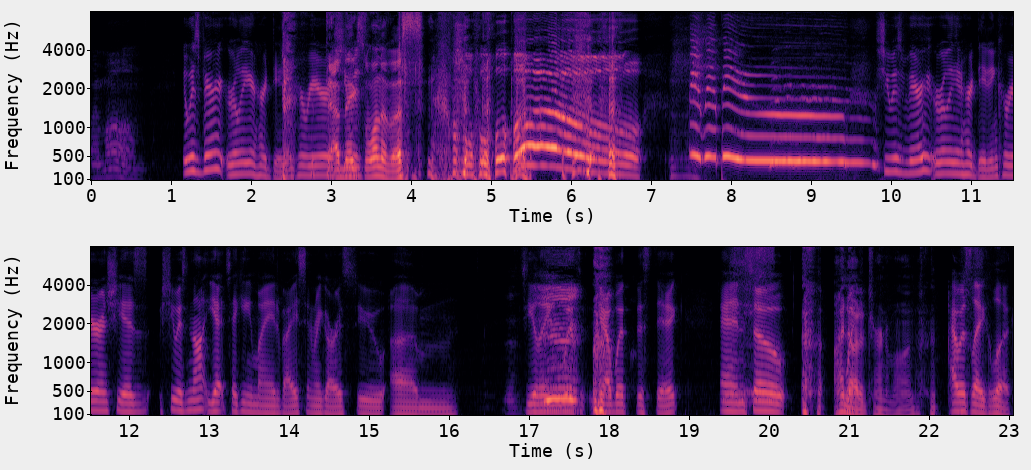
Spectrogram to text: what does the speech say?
my mom." It was very early in her dating career. That She makes was- one of us. Oh! Pew, pew, pew. She was very early in her dating career, and she is she was not yet taking my advice in regards to um dealing with yeah with this dick. And so I know how to turn him on. I was like, look,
